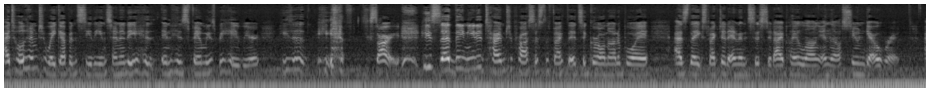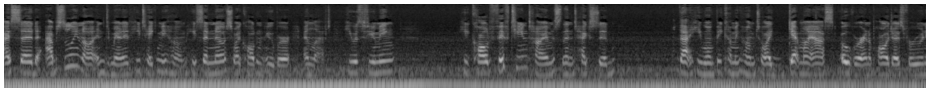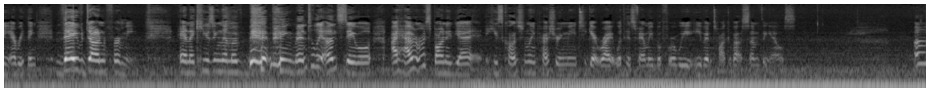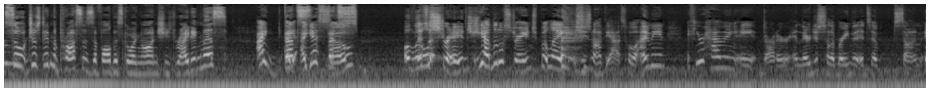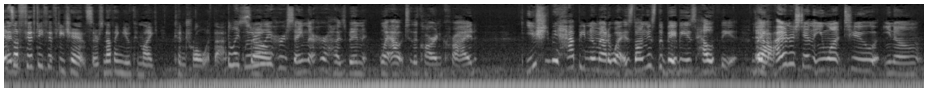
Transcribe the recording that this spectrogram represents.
I told him to wake up and see the insanity his, in his family's behavior. He said he sorry. He said they needed time to process the fact that it's a girl, not a boy, as they expected and insisted I play along and they'll soon get over it. I said absolutely not and demanded he take me home. He said no, so I called an Uber and left. He was fuming. He called 15 times, then texted that he won't be coming home till I get my ass over and apologize for ruining everything they've done for me. And accusing them of being mentally unstable. I haven't responded yet. He's constantly pressuring me to get right with his family before we even talk about something else. Um, so, just in the process of all this going on, she's writing this. I, That's, I, I guess so. A little a- strange. Yeah, a little strange, but like she's not the asshole. I mean, if you're having a daughter and they're just celebrating that it's a son, It's a 50-50 chance. There's nothing you can like control with that. But like So- literally her saying that her husband went out to the car and cried. You should be happy no matter what, as long as the baby is healthy. Like, Yeah. I understand that you want to, you know,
